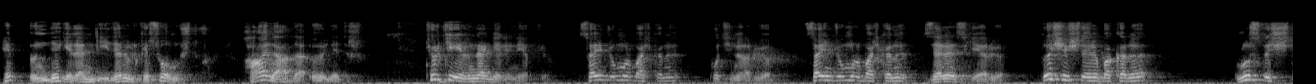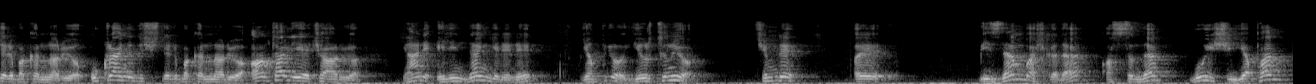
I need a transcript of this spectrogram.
hep önde gelen lider ülkesi olmuştur. Hala da öyledir. Türkiye elinden geleni yapıyor. Sayın Cumhurbaşkanı Putin'i arıyor. Sayın Cumhurbaşkanı Zelenski'yi arıyor. Dışişleri Bakanı Rus Dışişleri Bakanı'nı arıyor. Ukrayna Dışişleri Bakanı'nı arıyor. Antalya'ya çağırıyor. Yani elinden geleni yapıyor, yırtınıyor. Şimdi e, bizden başka da aslında bu işi yapan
